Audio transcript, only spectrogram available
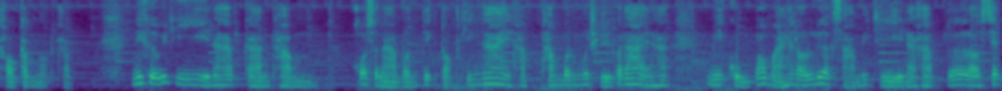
เขากำหนดครับ นี่คือวิธีนะครับการทำโฆษณาบน TikTok ที่ง่ายครับทำบนมือถือก็ได้นะฮะมีกลุ่มเป้าหมายให้เราเลือก 3 วิธีนะครับ แล้วเราเซต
